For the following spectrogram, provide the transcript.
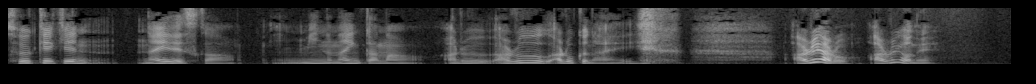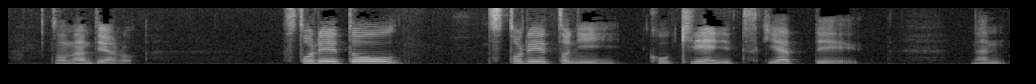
そういう経験ないですか？みんなないんかな？あるあるあるくない？あるやろ。あるよね。そうなんてやろ。ストレートストレートにこう綺麗に付き合って何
